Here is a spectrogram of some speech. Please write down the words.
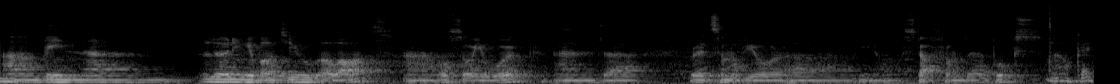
Mm. I've been um, learning about you a lot, uh, also your work, and uh, read some of your uh, you know stuff from the books. Oh, okay.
